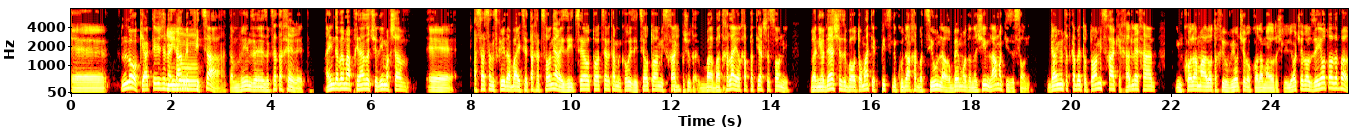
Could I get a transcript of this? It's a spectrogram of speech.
אה, לא, כי Activision הייתה כאילו- מפיצה, אתה מבין? זה קצת אחרת. אני מדבר מהבחינה הזאת של אם עכשיו Assassin's Creed הבא יצא תחת סוני, הרי זה יצא אותו הצוות המקורי, זה יצא אותו המשחק, mm. פשוט בהתחלה יהיה לך פתיח של סוני. ואני יודע שזה באוטומט יקפיץ נקודה אחת בציון להרבה מאוד אנשים, למה? כי זה סוני. גם אם אתה תקבל את אותו המשחק, אחד לאחד, עם כל המעלות החיוביות שלו, כל המעלות השליליות שלו, זה יהיה אותו הדבר.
